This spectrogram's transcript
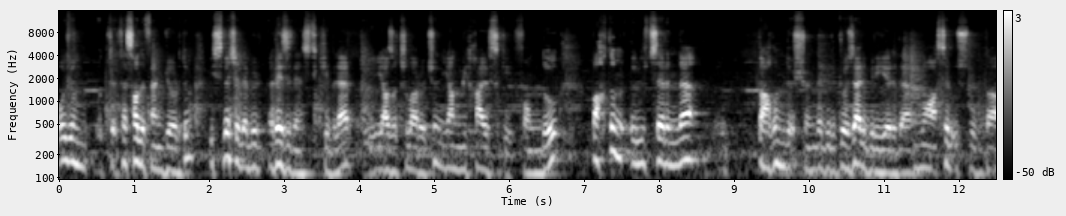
o gün tə- təsadüfən gördüm. İsveçrədə bir rezidens tikiblər yazıçılar üçün Yan Mikhailski fondu. Baxdım Lütserində dağın döşündə bir gözəl bir yerdə, müasir üslubda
